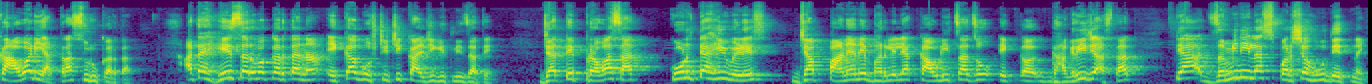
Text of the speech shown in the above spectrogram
कावड यात्रा सुरू करतात. आता हे सर्व करताना एका गोष्टीची काळजी घेतली जाते ज्यात ते प्रवासात कोणत्याही वेळेस ज्या पाण्याने भरलेल्या कावडीचा जो एक घागरी ज्या असतात त्या जमिनीला स्पर्श होऊ देत नाही.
